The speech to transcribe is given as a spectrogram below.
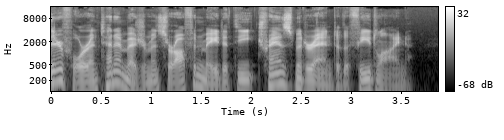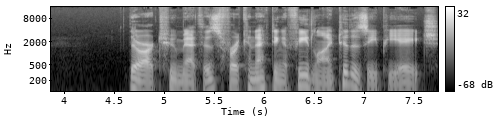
therefore antenna measurements are often made at the transmitter end of the feed line. There are two methods for connecting a feed line to the ZPH.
